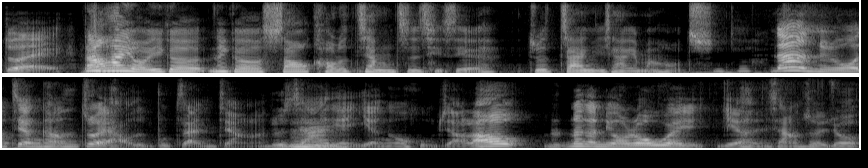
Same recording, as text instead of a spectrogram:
对，但它有一个那个烧烤的酱汁，其实也就是沾一下也蛮好吃的。当然，你如果健康是最好是不沾酱啊，就是加一点盐跟胡椒，嗯，然后那个牛肉味也很香，所以就。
